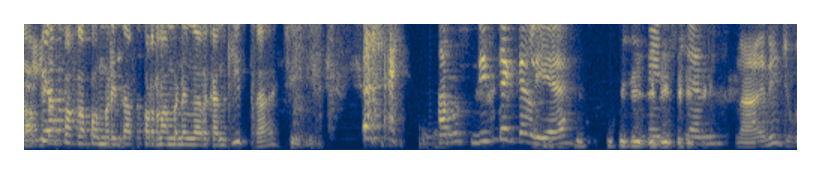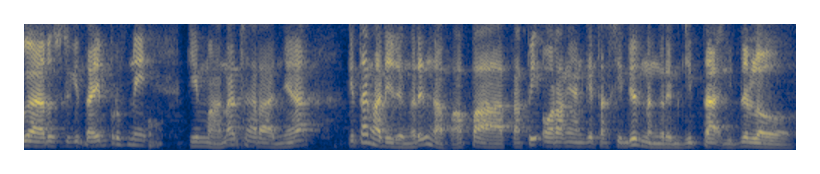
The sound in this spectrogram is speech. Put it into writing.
Tapi Ini kan- apakah pemerintah pernah mendengarkan kita? Ci? Harus di kali ya. Nah ini juga harus kita improve nih. Gimana caranya kita nggak didengerin nggak apa-apa, tapi orang yang kita sindir dengerin kita gitu loh.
